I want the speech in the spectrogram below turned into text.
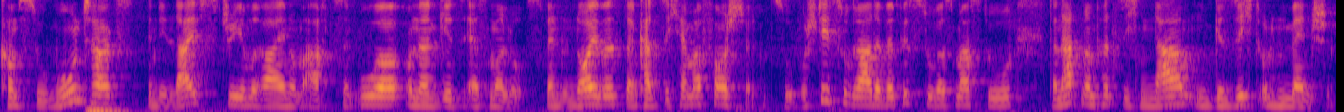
kommst du montags in den Livestream rein um 18 Uhr und dann geht's erstmal los. Wenn du neu bist, dann kannst du dich ja mal vorstellen. So, wo stehst du gerade, wer bist du, was machst du? Dann hat man plötzlich einen Namen, ein Gesicht und einen Menschen.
